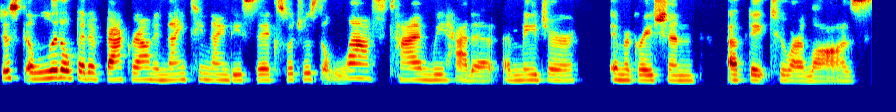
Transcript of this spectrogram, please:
Just a little bit of background in 1996, which was the last time we had a, a major immigration update to our laws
